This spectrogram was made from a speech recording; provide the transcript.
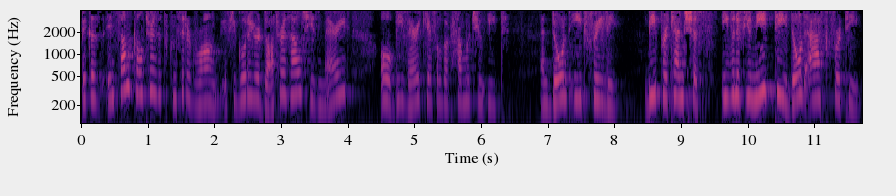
Because in some cultures, it's considered wrong. If you go to your daughter's house, she's married, oh, be very careful about how much you eat. And don't eat freely. Be pretentious. Even if you need tea, don't ask for tea.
